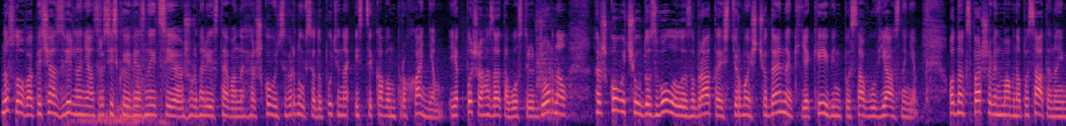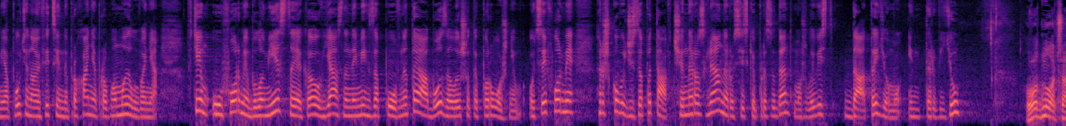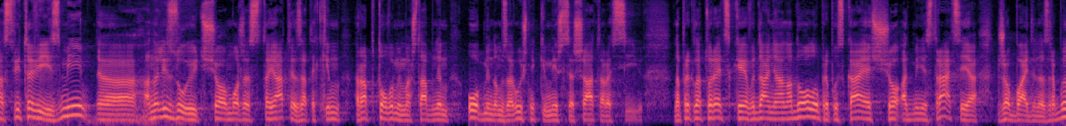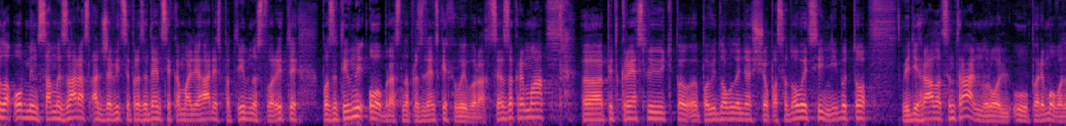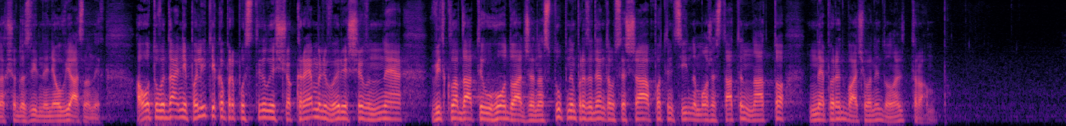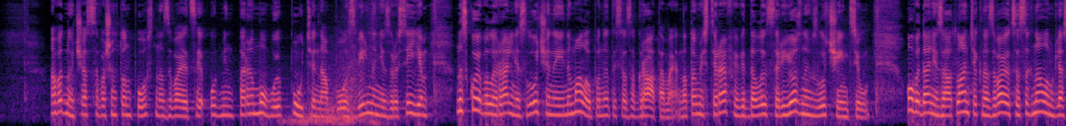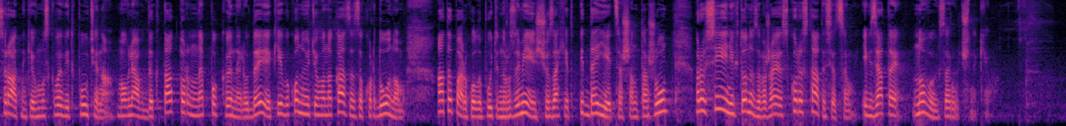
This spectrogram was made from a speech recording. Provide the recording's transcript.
До слова, під час звільнення з російської в'язниці журналіст Еван Гершкович звернувся до Путіна із цікавим проханням. Як пише газета Wall Street Journal, Гершковичу дозволили забрати з тюрми щоденник, який він писав у в'язненні. Однак спершу він мав написати на ім'я Путіна офіційне прохання про помилування. Втім, у формі було місце, яке ув'язнений міг заповнити або залишити порожнім. У цій формі Гершкович запитав, чи не розгляне російський президент можливість дати йому інтерв'ю. Водночас світові змі е, аналізують, що може стояти за таким раптовим і масштабним обміном заручників між США та Росією. Наприклад, турецьке видання Анадолу припускає, що адміністрація Джо Байдена зробила обмін саме зараз, адже віце-президенці Камалі Гарріс потрібно створити позитивний образ на президентських виборах. Це зокрема е, підкреслюють по- повідомлення, що посадовиці нібито відіграла центральну роль у перемовинах щодо звільнення ув'язнених. А от у виданні політика припустили, що Кремль вирішив не відкладати угоду, адже наступним президентом США потенційно може стати надто непередбачуваний Дональд Трамп. А водночас Вашингтон Пост називає цей обмін перемогою Путіна, бо звільнені з Росії не скоювали реальні злочини і не мали опинитися за ґратами. Натомість РФ віддали серйозних злочинців. У виданні за Атлантик називають це сигналом для соратників Москви від Путіна. Мовляв, диктатор не покине людей, які виконують його накази за кордоном. А тепер, коли Путін розуміє, що Захід піддається шантажу, Росії ніхто не заважає скористатися цим і взяти нових заручників.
